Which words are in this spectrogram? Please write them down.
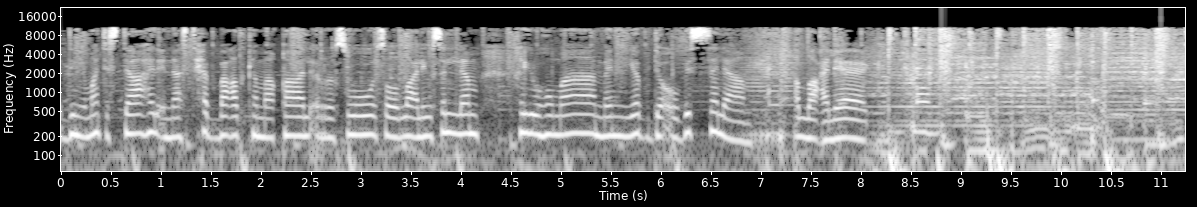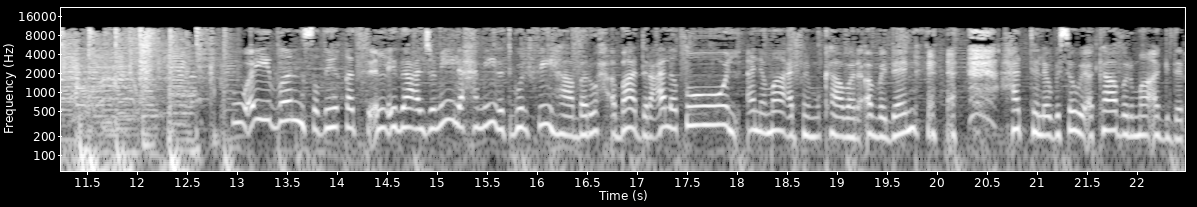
الدنيا ما تستاهل الناس تحب بعض كما قال الرسول صلى الله عليه وسلم خيرهما من يبدأ بالسلام. الله عليك. وأيضا صديقة الإذاعة الجميلة حميدة تقول فيها بروح أبادر على طول أنا ما أعرف المكابر ابدا. حتى لو بسوي أكابر ما أقدر.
